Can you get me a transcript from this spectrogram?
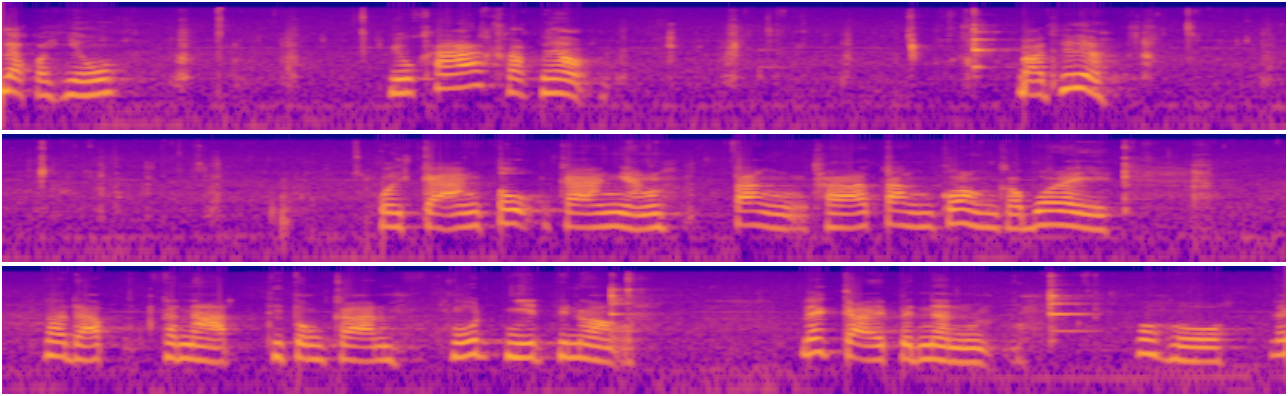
แล้วก็หิว หิวค้าคักเนี่ยบาดที่เนี่ยกวยกลางโต๊ะกลางหยังตั้งขาตั้งกล้องกับบ่ได้ระดับขนาดที่ตรงการงุดหงิดพี่น้องได้กลายเป็นนั่นโอ้โหได้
